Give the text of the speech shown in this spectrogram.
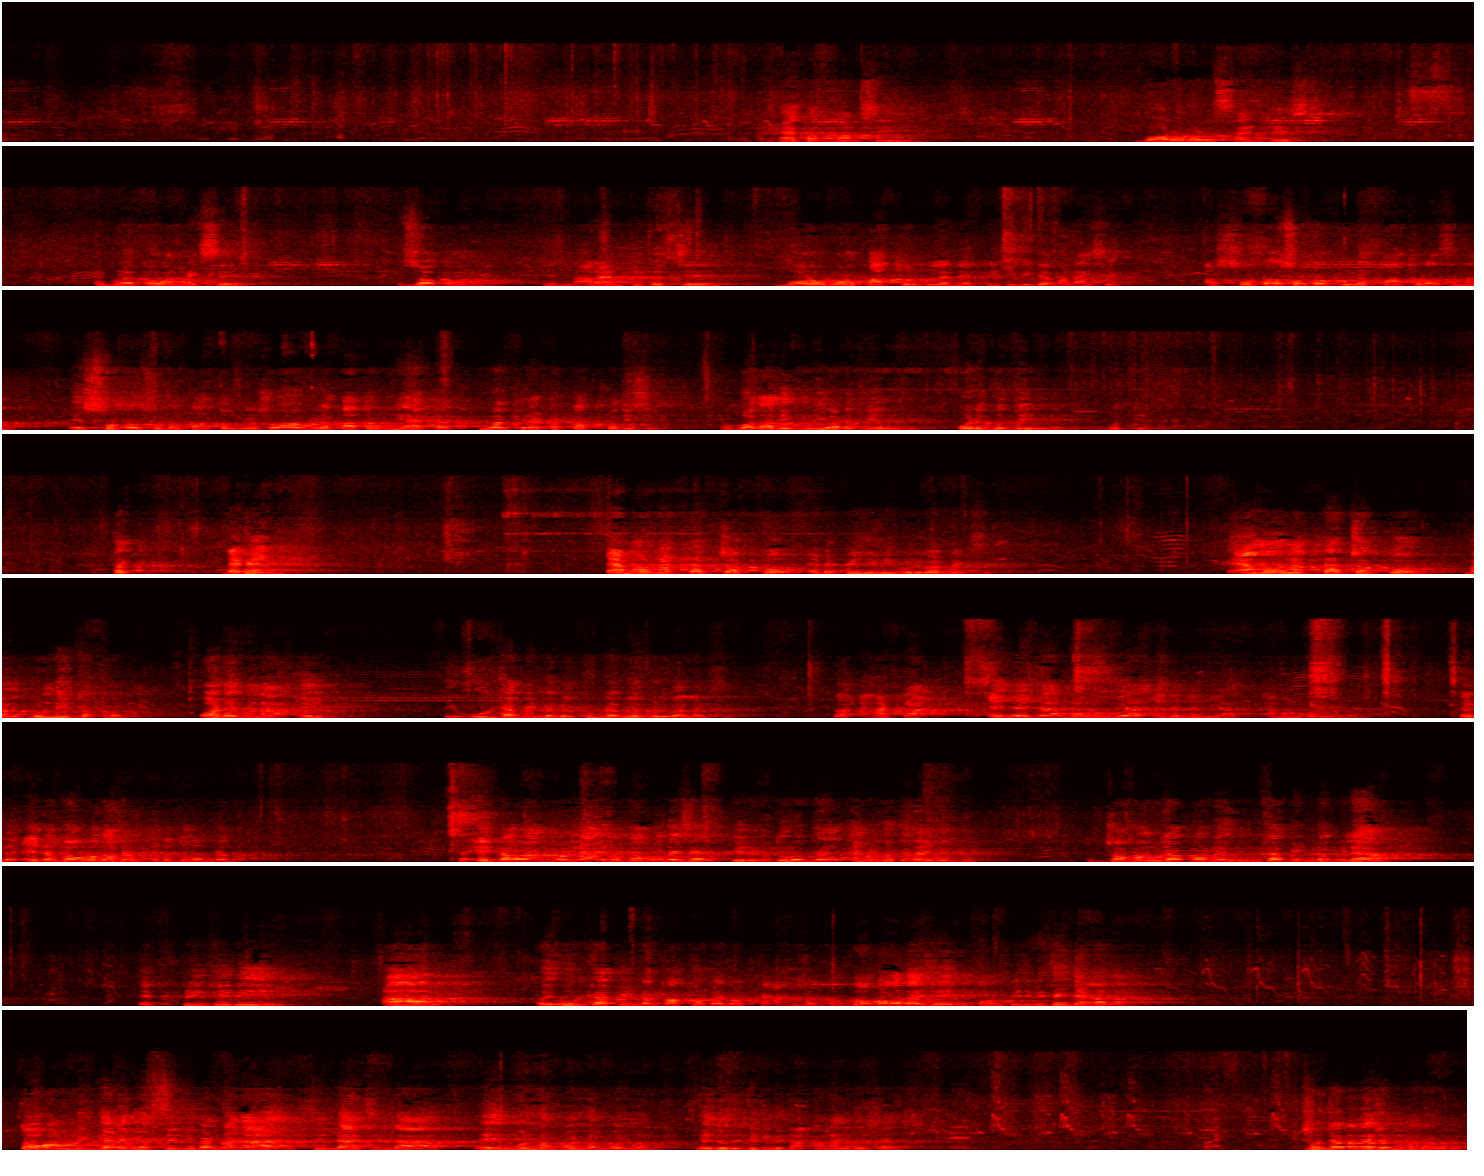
এখন মানসি বড় বড় সায়েন্টিস্ট ওমরা কবার নেকছে যখন নারায়ণ কি করছে, বড় বড় পাথরগুলো নিয়ে পৃথিবীটা বানাইছে, আর ছোট ছোটগুলো পাথর আছে না, এই ছোট ছোট পাথরগুলো সবগুলো পাথর নিয়ে একটা কুয়াক্ষের একটা কক্ষ দিছে। গদা দিয়ে ঘুরিয়ে ওটা ফিরে দিছে। ওটা ঘুরতে ঘুরতে তা দেখেন এমন একটা চক্কর, এটা পৃথিবী ঘুরবার নাকছে এমন একটা চক্কর মানে ঘূর্ণি চক্কর। ওটা না এই এই উল্টা পিণ্ডগুলো, টুকরোগুলো ঘুরবার লাগছে। তা হাতটা এই যে এটা বগল দিয়া এদিকে নিয়ে এমন করে এটা এটা বগল আছে, এটা দূরত গেল তো এটাও আঙ্কড়িয়া এটা বগল দেশে ফিরে এটা দূরত যায় এমন হতে পারে কিন্তু। যখন যখন ওই উল্টা পিণ্ডগুলা পৃথিবী আর ওই দেশে তখন পৃথিবীতেই দেখা যায়। তখন চিল্লিবেন লাগায় চিল্লায় চিল্লায়। এই মল্লম মল্লম মল্লম এই যদি পৃথিবী ধাক্কা না গেলে শেষ। শুনছেন না জন্য কথাগুলো?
